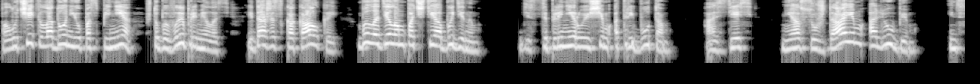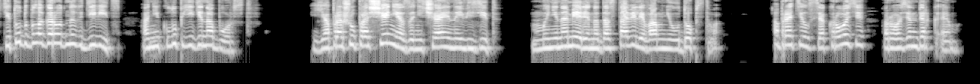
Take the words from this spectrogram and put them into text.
Получить ладонью по спине, чтобы выпрямилась, и даже скакалкой, было делом почти обыденным, дисциплинирующим атрибутом. А здесь не осуждаем, а любим. Институт благородных девиц, а не клуб единоборств. Я прошу прощения за нечаянный визит. Мы не намеренно доставили вам неудобства. Обратился к Розе Розенберг М.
